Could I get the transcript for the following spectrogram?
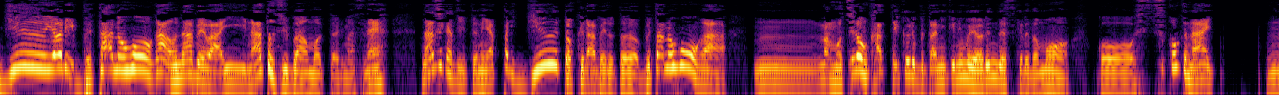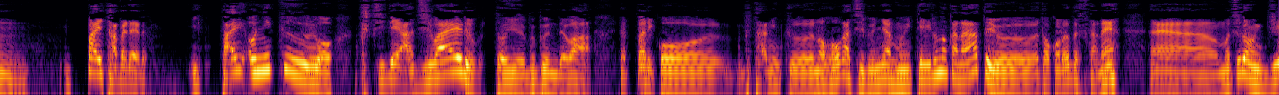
牛より豚の方がお鍋はいいなと自分は思っておりますね。なぜかというとね、やっぱり牛と比べると豚の方が、うーん、まあもちろん買ってくる豚肉にもよるんですけれども、こう、しつこくない。うん。いっぱい食べれる。いっぱいお肉を口で味わえるという部分では、やっぱりこう、豚肉の方が自分には向いているのかなというところですかね。えー、もちろん牛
